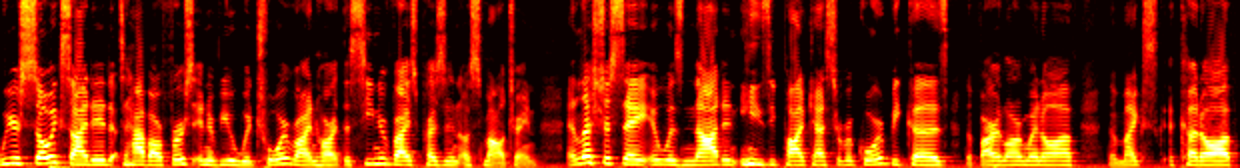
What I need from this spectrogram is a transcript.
We are so excited to have our first interview with Troy Reinhardt, the Senior Vice President of Smile Train. And let's just say it was not an easy podcast to record because the fire alarm went off, the mics cut off.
